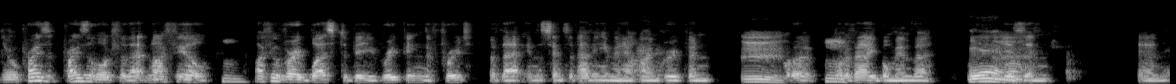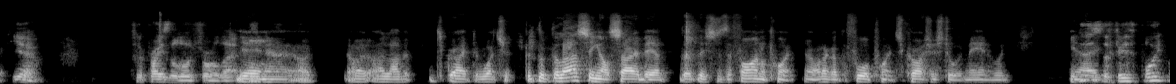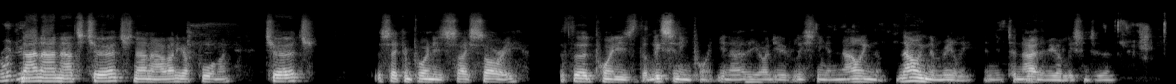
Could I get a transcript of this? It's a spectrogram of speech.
Yeah, well, praise praise the Lord for that, and I feel Hmm. I feel very blessed to be reaping the fruit of that in the sense of having him in our home group, and Mm. what a what a valuable member yeah, he is, right. and and yeah, so praise the Lord for all that. Yeah, no, I, I, I love it. It's great to watch it. But look, the last thing I'll say about that, this is the final point. All right, I got the four points: Christ restored manhood. You know, This is the fifth point, Roger. no, no, no, it's church. No, no, I've only got four, mate. Church. The second point is say sorry. The third point is the listening point. You know, the idea of listening and knowing them, knowing them really, and to know them, you've got to listen to them.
